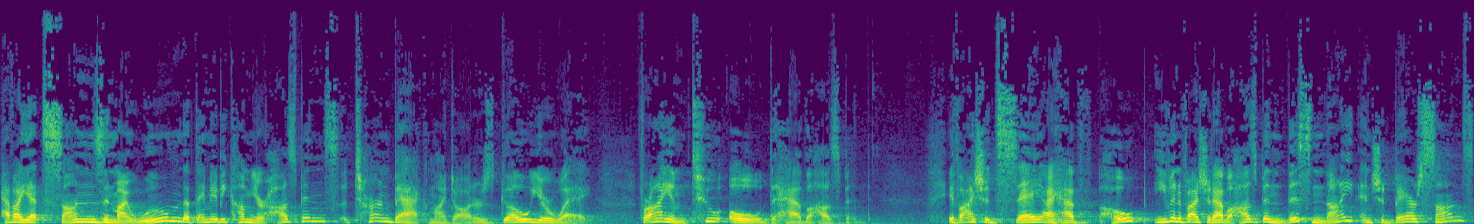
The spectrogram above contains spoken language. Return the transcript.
Have I yet sons in my womb that they may become your husbands? Turn back, my daughters. Go your way for I am too old to have a husband. If I should say I have hope, even if I should have a husband this night and should bear sons,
